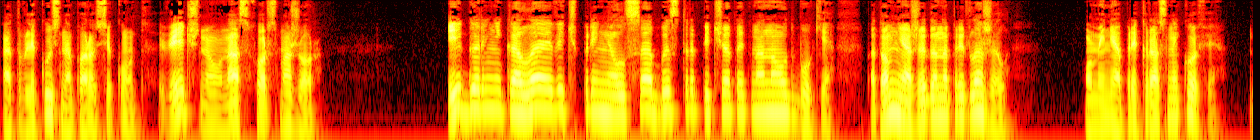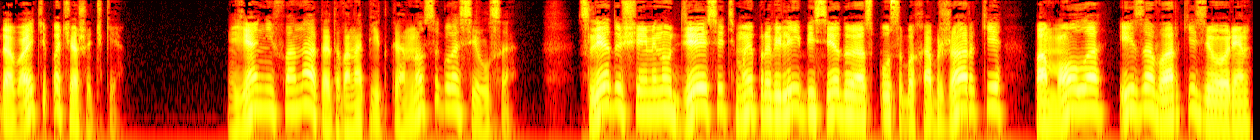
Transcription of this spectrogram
«Отвлекусь на пару секунд. Вечно у нас форс-мажор». Игорь Николаевич принялся быстро печатать на ноутбуке, потом неожиданно предложил. «У меня прекрасный кофе. Давайте по чашечке». Я не фанат этого напитка, но согласился. Следующие минут десять мы провели, беседуя о способах обжарки, помола и заварки зерен,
